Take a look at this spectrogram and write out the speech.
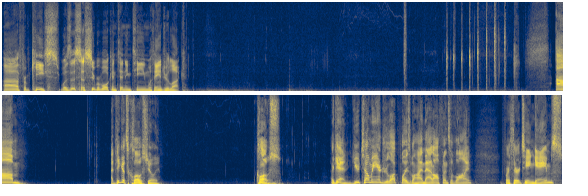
Uh, from Keese, was this a Super Bowl contending team with Andrew Luck? Um, I think it's close, Joey. Close. Again, you tell me Andrew Luck plays behind that offensive line for 13 games.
